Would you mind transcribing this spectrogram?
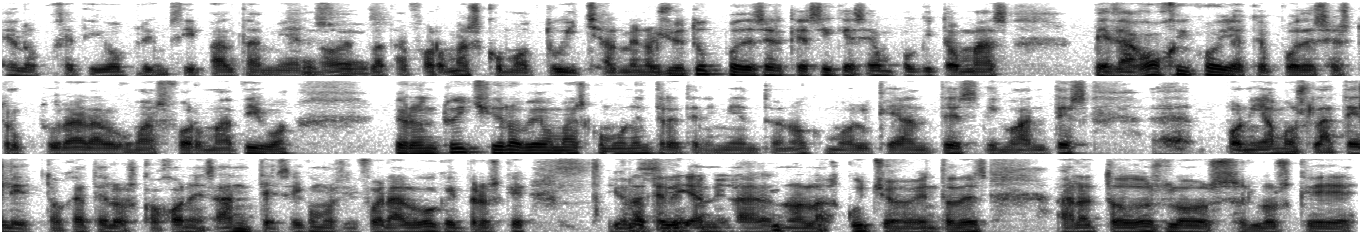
el objetivo principal también, ¿no? De plataformas como Twitch, al menos YouTube puede ser que sí que sea un poquito más pedagógico, ya que puedes estructurar algo más formativo, pero en Twitch yo lo veo más como un entretenimiento, ¿no? Como el que antes, digo, antes eh, poníamos la tele, tócate los cojones antes, ¿eh? como si fuera algo que, pero es que yo la tele ya ni no la escucho. Entonces, ahora todos los, los que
